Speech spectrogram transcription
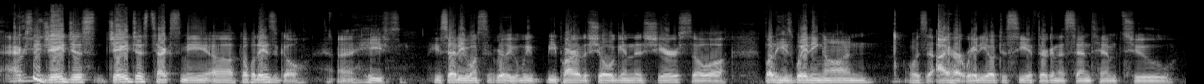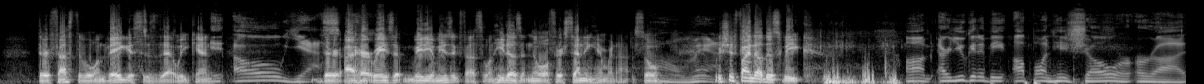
Actually, you- Jay just Jay just texted me uh, a couple days ago. Uh, he he said he wants to really be- be part of the show again this year. So, uh, but he's waiting on was it iHeartRadio to see if they're going to send him to their festival in Vegas is that weekend. It- oh yes. their iHeartRadio Music Festival, and he doesn't know if they're sending him or not. So Oh, man. we should find out this week. Um, are you going to be up on his show, or, or uh,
